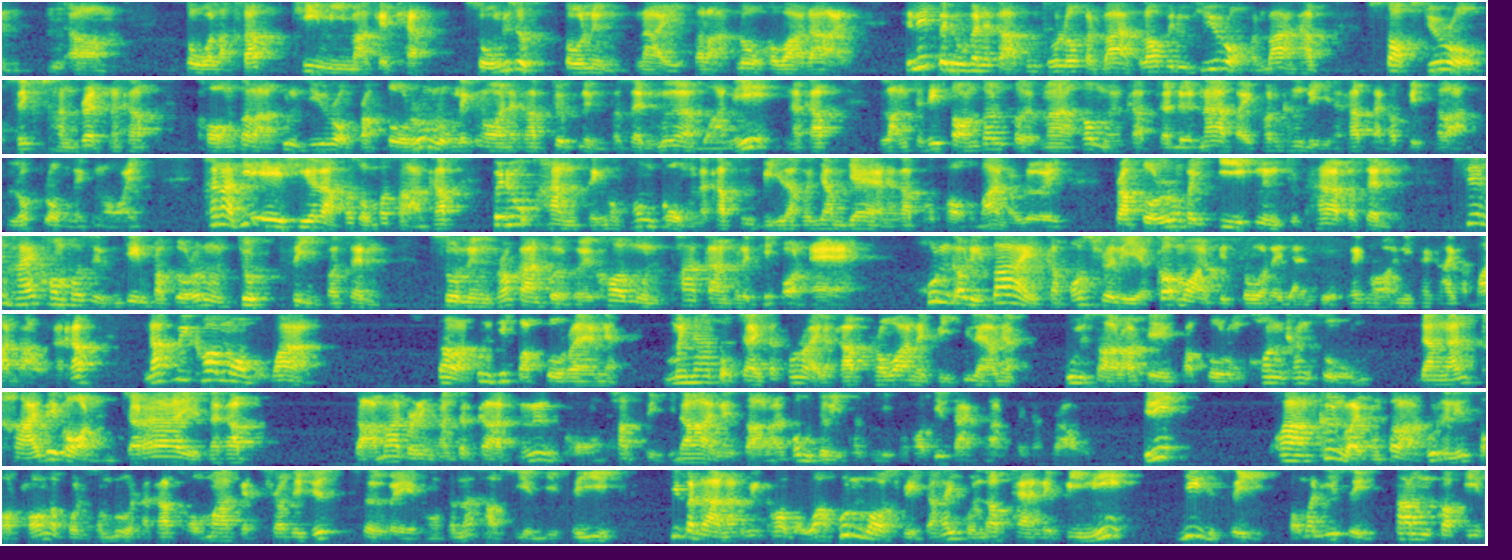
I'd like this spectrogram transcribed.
ตัวหลักทรัพย์ที่มี Market Cap สูงที่สุดตัวหนึ่งในตลาดโลกก็ว่าได้ ทีนี้ไปดูบรรยากาศหุ้นทั่วโลกกันบ้าง เราไปดูที่ยุโรปกันบ้างครับ Stocks Euro 600 นะครับ ของตลาดหุ้นที่ยุโรปปรับตัวร่วงลงเล็กน้อยนะครับจุด1%เปอร์เซ็นต์เมื่อวานนี้นะครับหลังจากที่ตอนต้นเปิดมาก็เหมือนกับจะเดินหน้าไปค่อนข้างดีนะครับ แต่ก็ปิดตลาดลบลงเล็กน้อย ขณะที่เอเชียหลักผสมผสานครับไปดูห่างเสียงของฮ่องกงนะครับซึ่งปีแล้วก็ย่ำแย่นะครับพอๆกับบ้านเราเลย ปรับตัวลดลงไปอีก 1.5%เซี่ยงไฮ้คอมโพสิตของจีนปรับตัวลดลงจุด4%ส่วนหนึ่งเพราะการเปิดเผยข้อมูลภาคการผลิตที่อ่อนแอหุ้นเกาหลีใต้กับออสเตรเลียก็มองปิดตัวในแดนหยุดเล็กน้อยอันนี้คล้ายๆกับบ้านเรานะครับ นักวิเคราะห์มองบอกว่าตลาดหุ้นที่ปรับตัวแรงเนี่ยไม่น่าตกใจสักเท่าไหร่ละครับ เพราะว่าในปีที่แล้วเนี่ยหุ้นสหรัฐเองปรับตัวลงค่อนข้างสูง ดังนั้นขายไปก่อนจะได้นะครับ สามารถบริหารจัดการเรื่องของภาษีได้ในสหรัฐก็คงจะมีภาษีของเขาที่แตกต่างไปจากเรา ทีนี้ความเคลื่อนไหวของตลาดหุ้นอันนี้สอดคล้องกับผลสำรวจนะครับของ Market Strategist Survey ของสำนักข่าว CNBC ที่บรรดานักวิเคราะห์บอกว่าหุ้น Wall Street จะให้ผลตอบแทนในปีนี้ 24 2024 ต่ำกว่าปี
